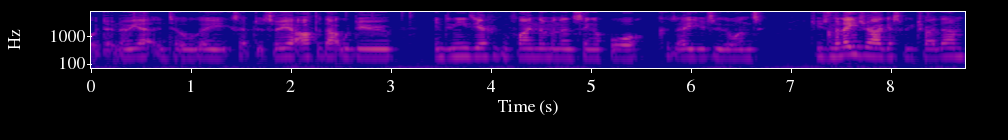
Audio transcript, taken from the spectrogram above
we don't know yet until they accept it. So yeah, after that we'll do Indonesia if we can find them, and then Singapore because they're usually the ones. Choose Malaysia. I guess we could try them.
